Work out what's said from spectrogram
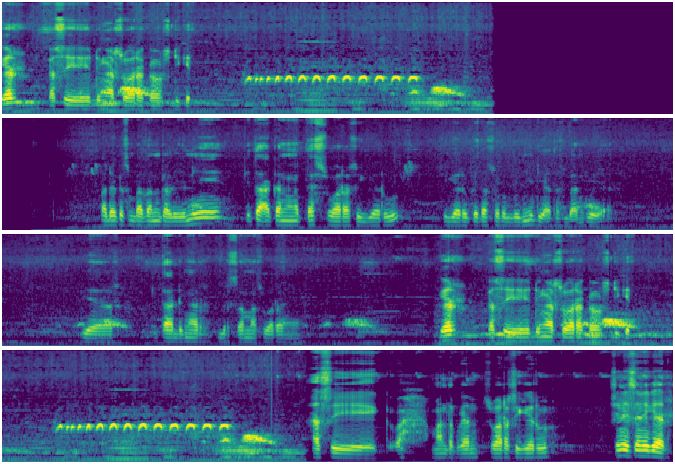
Biar kasih dengar suara kau sedikit. Pada kesempatan kali ini kita akan ngetes suara Sigaru. Sigaru kita suruh bunyi di atas bangku ya. Biar kita dengar bersama suaranya. Biar kasih dengar suara kau sedikit. Asik. Wah, mantap kan suara Sigaru. Sini sini, Gar.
